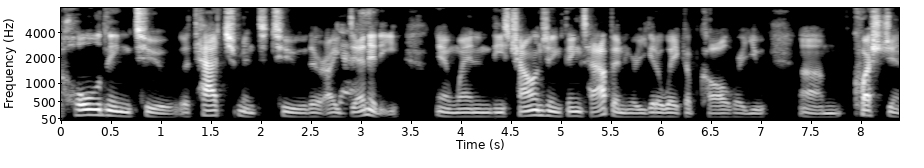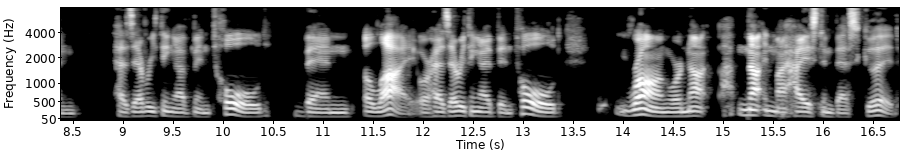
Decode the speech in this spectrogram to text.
holding to, attachment to their identity. Yes. And when these challenging things happen, where you get a wake up call, where you um, question, has everything I've been told been a lie, or has everything I've been told wrong, or not not in my highest and best good?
